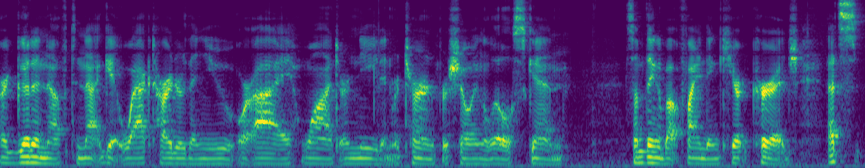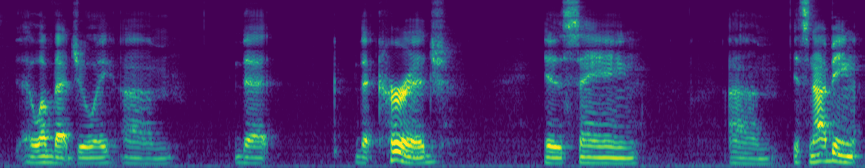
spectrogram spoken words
are good enough to not get whacked harder than you or I want or need in return for showing a little skin. Something about finding courage. That's, I love that, Julie. Um, that, that courage is saying, um, it's not being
